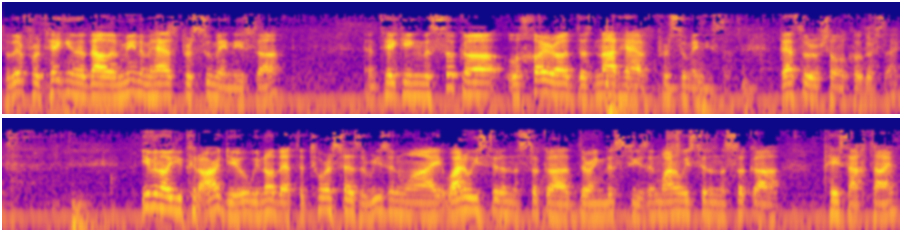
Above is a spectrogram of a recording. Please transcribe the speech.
So therefore, taking the dalad minim has persume nisa, and taking the sukkah l'chayra does not have persume nisa. That's what Rav Shlomo Kluger says. Even though you could argue, we know that the Torah says the reason why, why do we sit in the sukkah during this season? Why don't we sit in the sukkah Pesach time?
